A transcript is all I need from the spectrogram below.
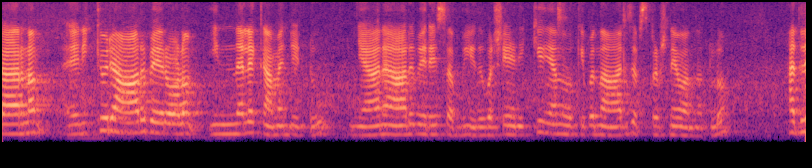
കാരണം എനിക്കൊരു ആറ് പേരോളം ഇന്നലെ കമന്റ് ഇട്ടു. ഞാൻ ആറ് പേരെ സബ് ചെയ്തു. പക്ഷേ എനിക്ക് ഞാൻ നോക്കിയപ്പോൾ നാല് സബ്സ്ക്രിപ്ഷനേ വന്നിട്ടുള്ളൂ. അതിൽ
